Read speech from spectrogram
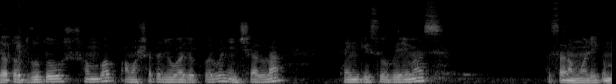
যত দ্রুত সম্ভব আমার সাথে যোগাযোগ করবেন ইনশাল্লাহ thank you so very much আসসালামু আলাইকুম।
